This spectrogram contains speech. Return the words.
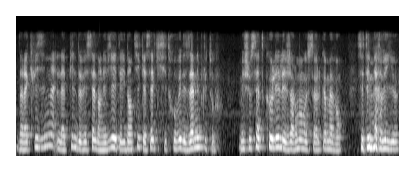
Dans la cuisine, la pile de vaisselle dans l'évier était identique à celle qui s'y trouvait des années plus tôt. Mes chaussettes collaient légèrement au sol, comme avant. C'était merveilleux,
